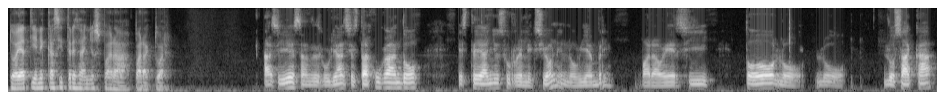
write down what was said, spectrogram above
todavía tiene casi tres años para, actuar. Así es, Andrés Julián, se está jugando este año su reelección en noviembre para ver si todo lo, lo, lo, saca,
